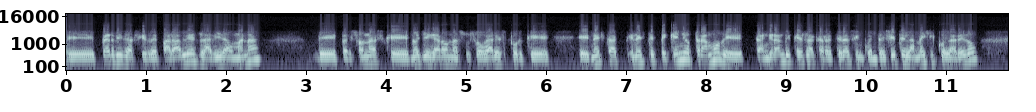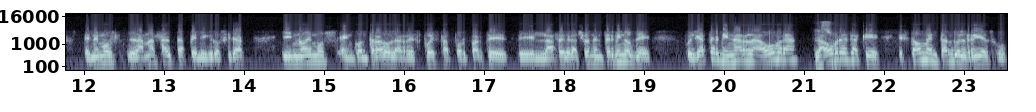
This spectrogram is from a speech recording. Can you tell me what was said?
eh, pérdidas irreparables, la vida humana, de personas que no llegaron a sus hogares porque en esta en este pequeño tramo de tan grande que es la carretera 57 la México Laredo tenemos la más alta peligrosidad y no hemos encontrado la respuesta por parte de la Federación en términos de pues ya terminar la obra, la obra es la que está aumentando el riesgo.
